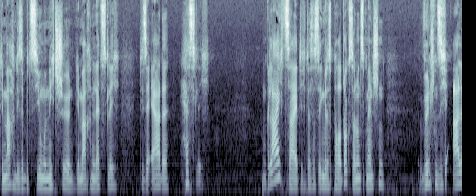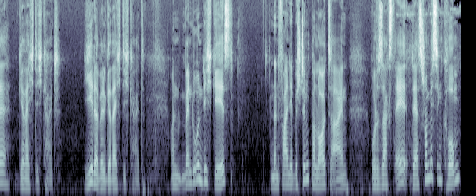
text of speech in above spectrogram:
die machen diese Beziehungen nicht schön. Die machen letztlich diese Erde hässlich. Und gleichzeitig, das ist irgendwie das Paradox an uns Menschen, wünschen sich alle Gerechtigkeit. Jeder will Gerechtigkeit. Und wenn du in dich gehst, dann fallen dir bestimmt ein paar Leute ein, wo du sagst, ey, der ist schon ein bisschen krumm,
